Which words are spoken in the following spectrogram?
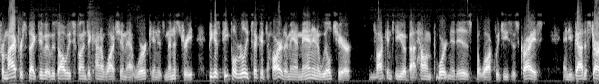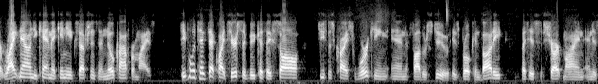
from my perspective, it was always fun to kind of watch him at work in his ministry because people really took it to heart. I mean, a man in a wheelchair talking to you about how important it is to walk with Jesus Christ, and you've got to start right now, and you can't make any exceptions and no compromise. People would take that quite seriously because they saw Jesus Christ working in Father Stu, his broken body, but his sharp mind and his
